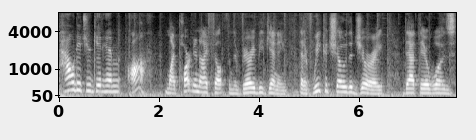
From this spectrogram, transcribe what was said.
How did you get him off? My partner and I felt from the very beginning that if we could show the jury that there was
